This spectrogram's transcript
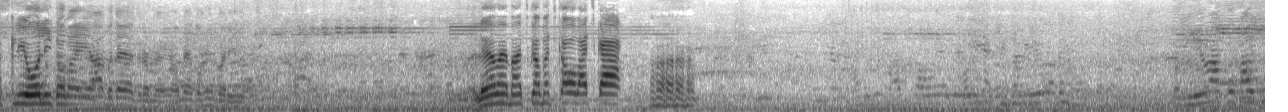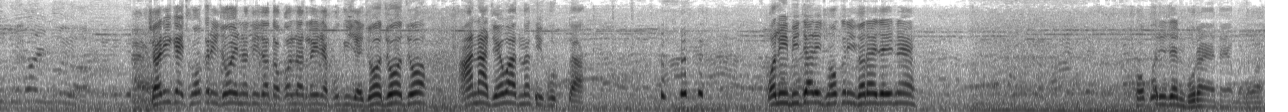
અસલી હોલી તો ભાઈ આ બધા જ રમે. અમે તો શું કરીએ? લે ભાઈ બાચકા બચકાઓ બાચકા ચરી કઈ છોકરી જોઈ નથી જતો કલર લઈને ભૂગી જાય. જો જો જો. આના જેવા જ નથી ફૂટતા. ઓલી બિચારી છોકરી ઘરે જઈને છોકરી જઈને ભૂરાયા થયા બળવા.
